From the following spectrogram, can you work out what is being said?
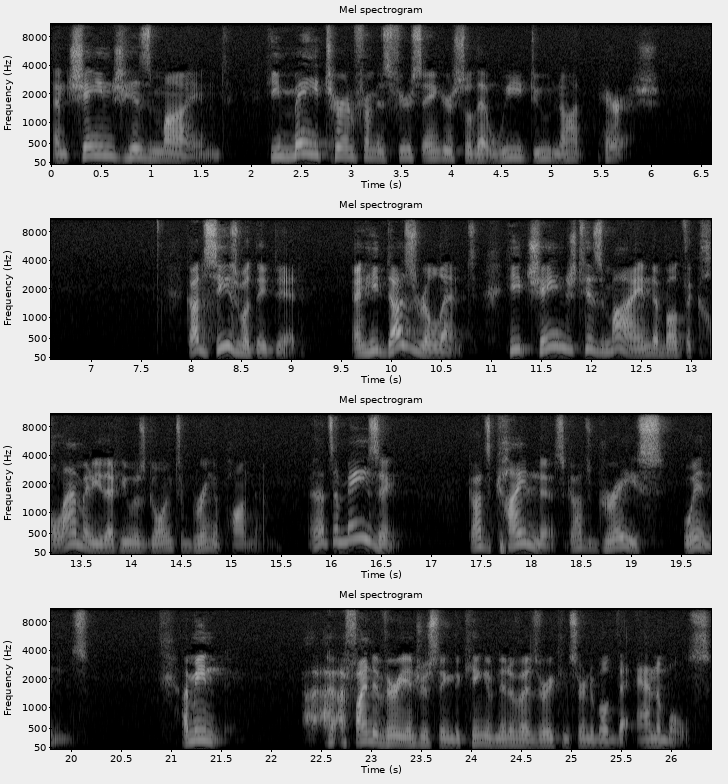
and change his mind. He may turn from his fierce anger so that we do not perish. God sees what they did, and he does relent. He changed his mind about the calamity that he was going to bring upon them. And that's amazing. God's kindness, God's grace wins. I mean, I, find it very interesting. The king of Nineveh is very concerned about the animals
